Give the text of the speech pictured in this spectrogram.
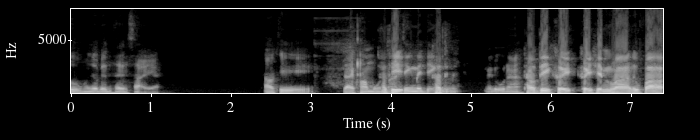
สูงๆมันจะเป็นใสๆอะเท่าที่ได้ข้อมูลเท่ามาที่จริงไม่จริงเท่าที่ไม่รู้นะ เท่าที่เคยเคยเห็นมาหรือเปล่า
